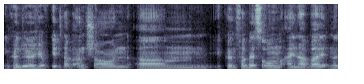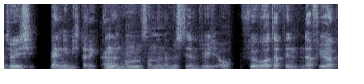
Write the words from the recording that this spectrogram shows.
den könnt ihr euch auf GitHub anschauen. Ähm, ihr könnt Verbesserungen einarbeiten. Natürlich werden die nicht direkt angenommen, sondern da müsst ihr natürlich auch Befürworter finden dafür.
